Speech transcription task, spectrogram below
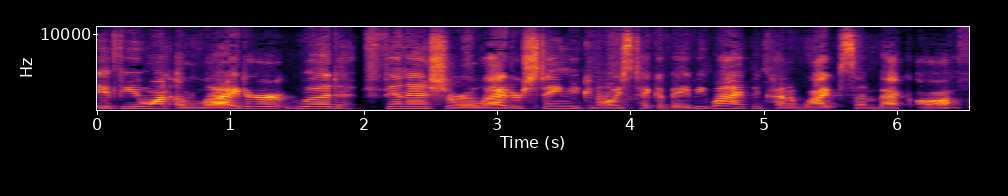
If you want a lighter wood finish or a lighter stain, you can always take a baby wipe and kind of wipe some back off.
